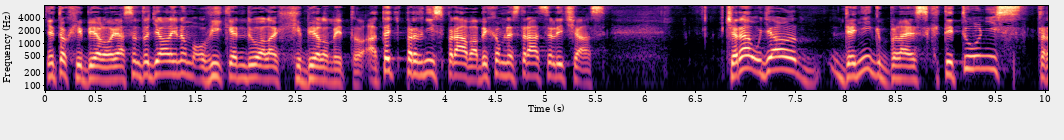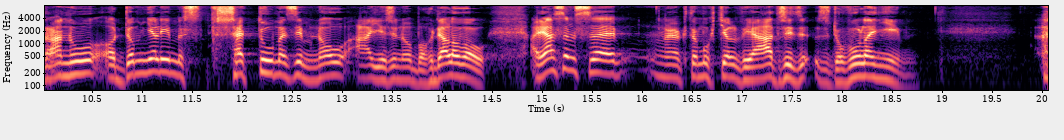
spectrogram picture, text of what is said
Mně to chybělo, já jsem to dělal jenom o víkendu, ale chybělo mi to. A teď první zpráva, abychom nestráceli čas. Včera udělal deník Blesk titulní stranu o domělým střetu mezi mnou a Jiřinou Bohdalovou. A já jsem se k tomu chtěl vyjádřit s dovolením.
